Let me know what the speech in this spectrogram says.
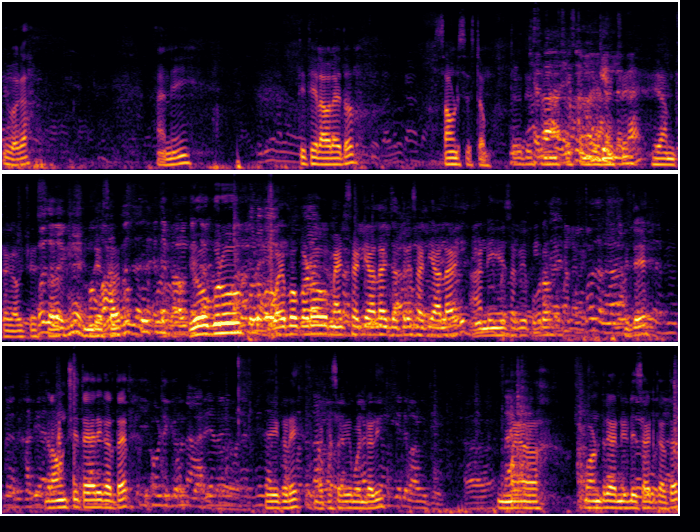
हे बघा. आणि तिथे लावला आहे तो साऊंड सिस्टम तर ते साऊंड सिस्टम हे आमच्या गावचे सर शिंदे सर यो गुरु वैभव कडव मॅचसाठी आलाय जत्रेसाठी आलाय. आणि हे सगळे पोरं इथे ग्राउंडची तयारी करतायत. हे इकडे बाकी सगळी मंडळी. बाउंड्री आणि डिसाईड करतात.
